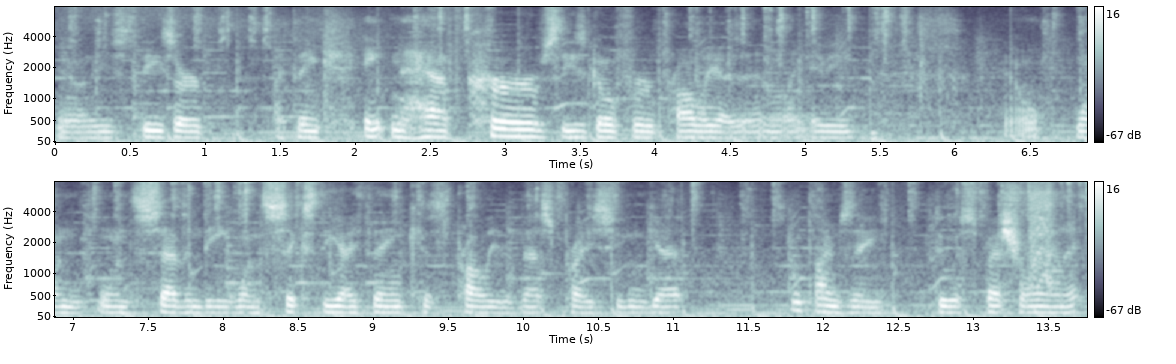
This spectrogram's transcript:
You know, these these are, I think, eight and a half curves. These go for probably I don't know, like maybe, you know, one 170, 160. I think is probably the best price you can get. Sometimes they do a special on it,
